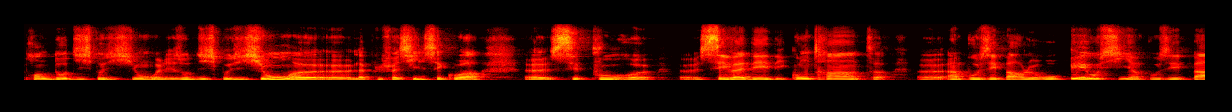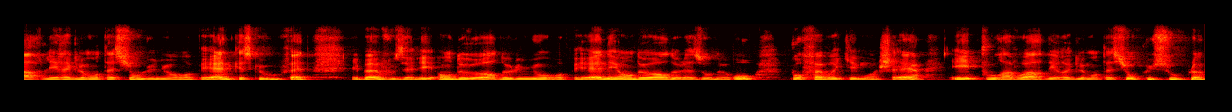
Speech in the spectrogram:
prendre d'autres dispositions. Et les autres dispositions, la plus facile, c'est quoi? C'est pour s'évader des contraintes euh, imposé par l'euro et aussi imposé par les réglementations de l'Union européenne, qu'est-ce que vous faites? Eh bien, vous allez en dehors de l'Union européenne et en dehors de la zone euro pour fabriquer moins cher et pour avoir des réglementations plus souples,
